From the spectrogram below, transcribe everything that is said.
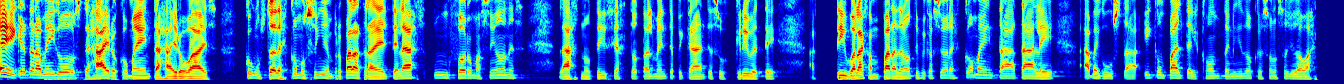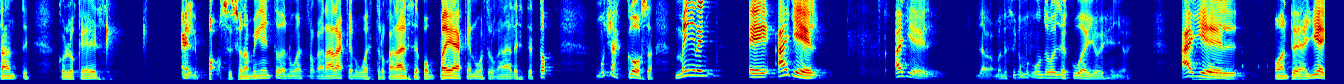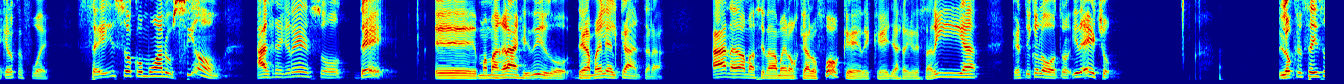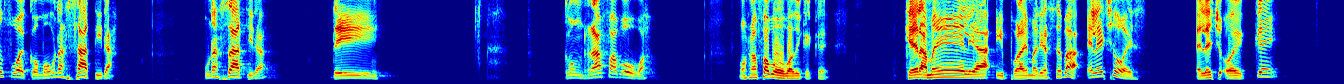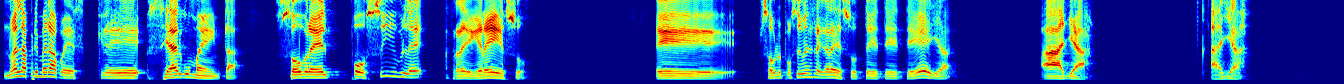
Hey, ¿qué tal amigos de Jairo Comenta, Jairo Vice? Con ustedes como siempre para traerte las informaciones, las noticias totalmente picantes. Suscríbete, activa la campana de notificaciones, comenta, dale a me gusta y comparte el contenido que eso nos ayuda bastante con lo que es el posicionamiento de nuestro canal, a que nuestro canal se pompea, que nuestro canal esté top. Muchas cosas. Miren, eh, ayer, ayer ya, me decía como con un dolor de cuello señor. Ayer, o antes de ayer, creo que fue, se hizo como alusión al regreso de eh, Mamá Granje, digo, de Amelia Alcántara, a nada más y nada menos que a los foques, de que ella regresaría, que esto y que lo otro. Y de hecho, lo que se hizo fue como una sátira, una sátira de con Rafa Boba, con Rafa Boba, de que, que, que, era Amelia y por ahí María se va. El hecho es, el hecho es que no es la primera vez que se argumenta sobre el posible regreso, eh, sobre el posible regreso de, de, ella allá, allá.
